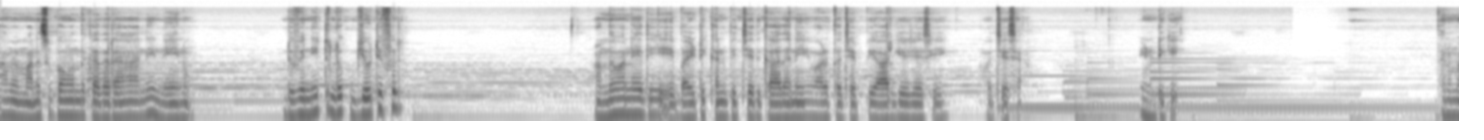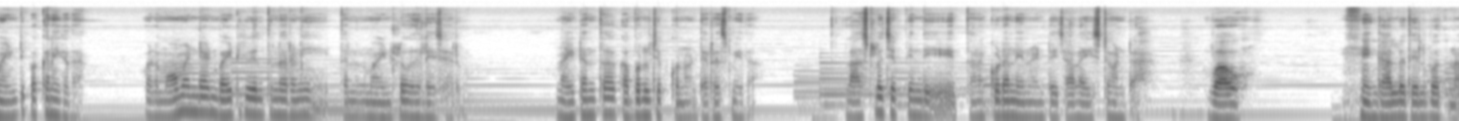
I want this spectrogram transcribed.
ఆమె మనసు బాగుంది కదరా అని నేను. Do we need to look beautiful. అందం అనేది బయటికి కనిపించేది కాదని వాళ్ళతో చెప్పి ఆర్గ్యూ చేసి వచ్చేసా ఇంటికి. తను మా ఇంటి పక్కనే కదా. వాళ్ళ మామ్ అండ్ డాడ్ బయటికి వెళ్తున్నారని తనను మా ఇంట్లో వదిలేశారు. నైట్ అంతా కబుర్లు చెప్పుకున్నాం టెర్రస్ మీద. లాస్ట్లో చెప్పింది తనకు కూడా నేనంటే చాలా ఇష్టం అంట. వావ్ నేను గాల్లో తేలిపోతున్నా.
